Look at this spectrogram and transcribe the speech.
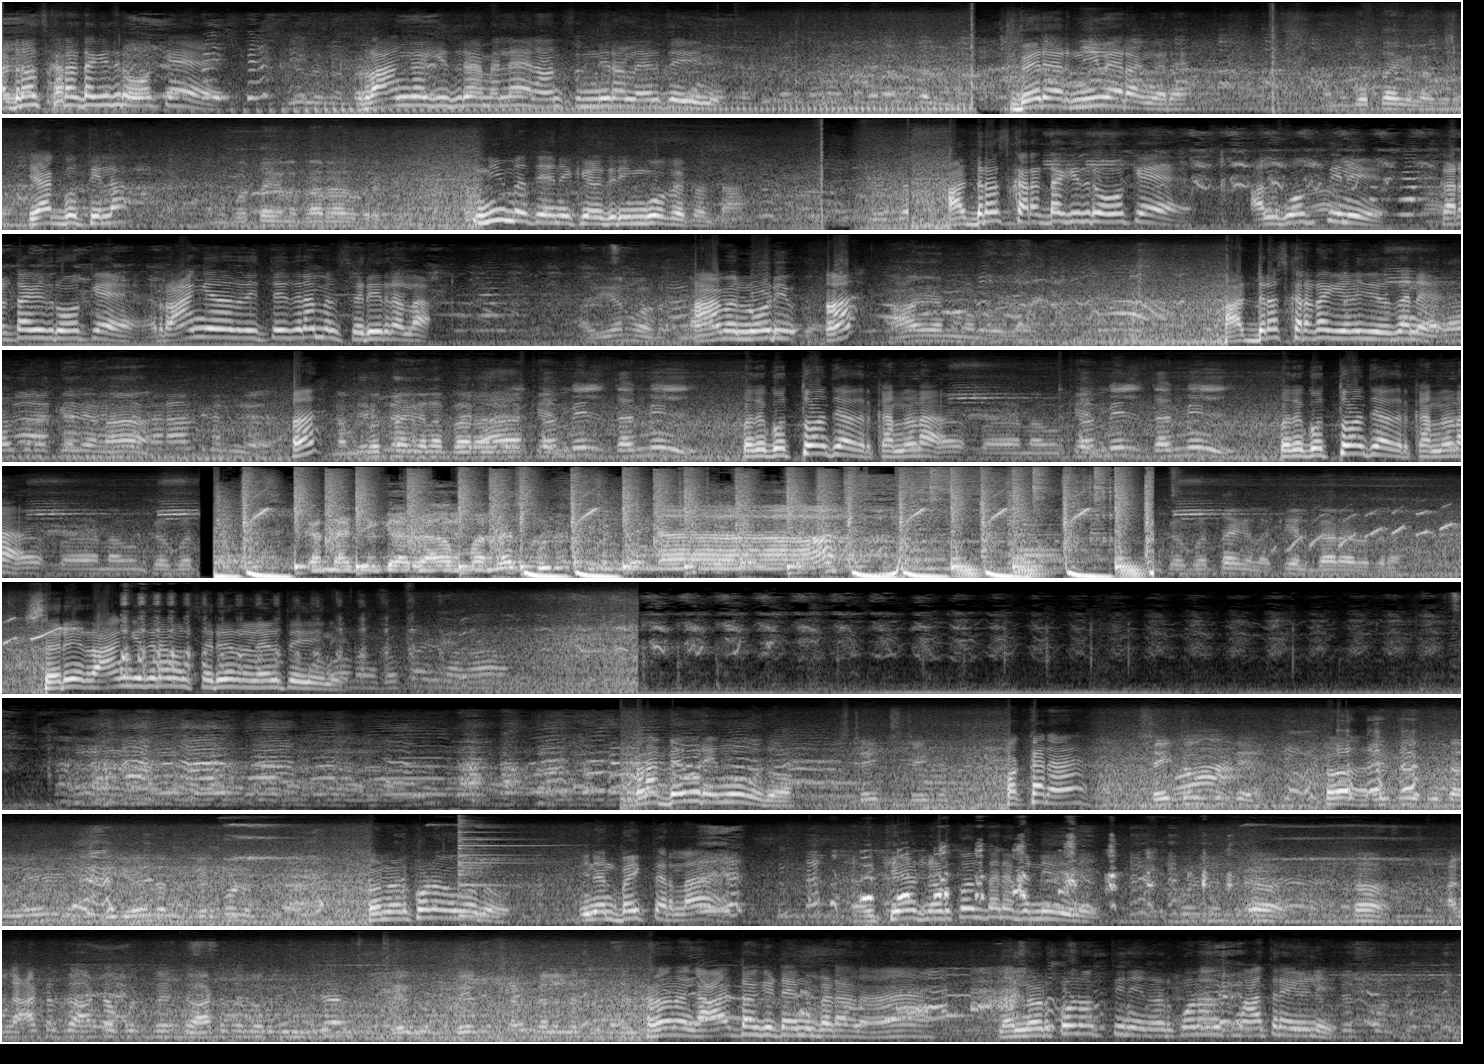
ಅಡ್ರೆಸ್ ಕರೆಕ್ಟ್ ಆಗಿದ್ರೆ ಓಕೆ. ರಾಂಗ್ ಆಗಿದ್ರೆ ಆಮೇಲೆ ನಾನು ಸುಮ್ಮನಿರಲ್ಲ ಹೇಳ್ತಾ ಇದ್ದೀನಿ. ಬೇರೆ ಯಾರು ನೀವೇ ನಮ್ಗೆ ಗೊತ್ತಾಗಿಲ್ಲ ಗುರು. ಯಾಕೆ ಗೊತ್ತಿಲ್ಲ? ನಮ್ಗೆ ಗೊತ್ತಾಗಿಲ್ಲ ಬೇರೆ ಯಾವ್ದ್ರ ನೀವು ಮತ್ತೆ ಏನಕ್ಕೆ ಹೇಳಿದ್ರಿ ಹಿಂಗೆ ಹೋಗ್ಬೇಕಂತ? ಅಡ್ರೆಸ್ ಕರೆಕ್ಟ್ ಆಗಿದ್ರೆ ಓಕೆ ಅಲ್ಲಿಗೆ ಹೋಗ್ತೀನಿ. ಕರೆಕ್ಟ್ ಆಗಿದ್ರೆ ಓಕೆ ರಾಂಗ್ ಏನಾದ್ರು ಇತ್ತಿದ್ರೆ ಆಮೇಲೆ ಸರಿ ಇರಲ್ಲ. ಅದೇನ್ ಮಾಡೋದು ಆಮೇಲೆ ನೋಡಿ ಆ? ಮಾಡ್ಬೋದು ಅಡ್ರೆಸ್ ಕರೆಕ್ಟಾಗಿ ಹೇಳಿದ್ರೆ ತಾನೆ? ಹಾ? ನಮ್ಗೆ ಗೊತ್ತಾಗಲ್ಲ ಬೇರೆ ತಮಿಳ್ ತಮಿಳ್. ಮತ್ತೆ ಗೊತ್ತು ಅಂತ ಹೇಳಿದ್ರೆ ಕನ್ನಡ? ನಮ್ಗೆ ತಮಿಳ್ ತಮಿಳ್. ಮತ್ತೆ ಗೊತ್ತು ಅಂತ ಹೇಳಿದ್ರೆ ಕನ್ನಡ? ನಮ್ಗೆ ಕನ್ನಡಿಗರ ಮನಸ್ಸು ಗೊತ್ತಾಗಲ್ಲ ಕೇಳಿ ಬೇರೆ ಹತ್ರ ಸರಿ ರಾಂಗ್ ಇದ್ರೆ ನಾನು ಸರಿ ಇರಲ್ಲ ಹೇಳ್ತಾ ಇದ್ದೀನಿ. ಅಣ್ಣ ಬೇಗೂರು ಹೆಂಗ್ ಹೋಗೋದು? ಪಕ್ಕನಾ? ನಡ್ಕೊಂಡು ಹೋಗೋದು. ಇನ್ನೇನು ಬೈಕ್ ತರಲ್ಲ ಕೇಳಿ ನೋಡ್ಕೊಂತಾನೆ ಬಂದಿದ್ದೀನಿ. ಹಾಂ ಹಾಂ. ಅಲ್ಲಿ ಆಟೋದ ಆಟೋ ಬರ್ಬೇಕು ಆಟೋದಲ್ಲಿ ಹೋಗಿದ್ರೆ ಬೇಕು ಬೇಕು ಸೈಕಲ್ ಅಣ್ಣ ನಂಗೆ ಆಟೋ ಗಿಟ ಏನು ಬೇಡ ನಾನು ನಡ್ಕೊಂಡು ಹೋಗ್ತೀನಿ ನಡ್ಕೊಂಡು ಹೋಗಕ್ಕೆ ಮಾತ್ರ ಹೇಳಿ.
